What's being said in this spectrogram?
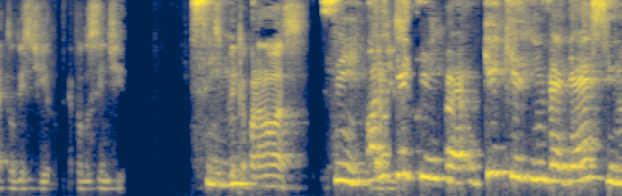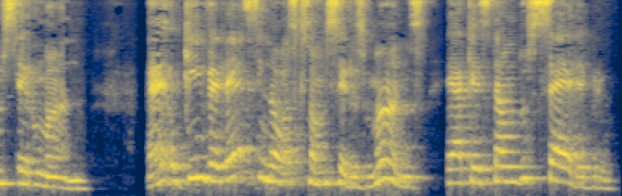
É tudo estilo, é tudo sentido. Sim. Explica para nós. Sim, olha o que, que, é, o que, que envelhece no ser humano. É, o que envelhece nós, que somos seres humanos, é a questão do cérebro.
